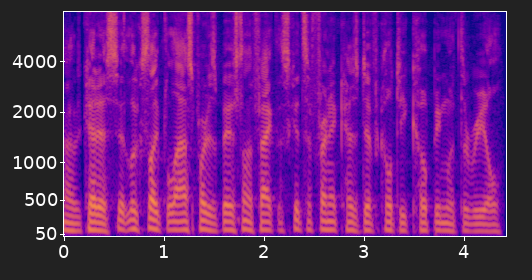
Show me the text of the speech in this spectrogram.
Uh, Kedis, it looks like the last part is based on the fact that schizophrenic has difficulty coping with the real.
